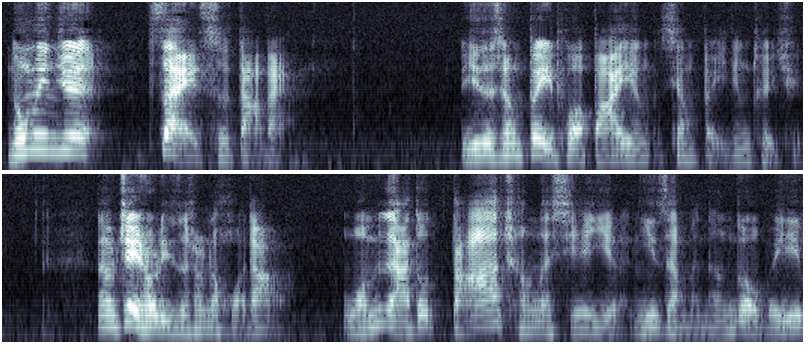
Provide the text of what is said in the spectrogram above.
农民军再次大败，李自成被迫拔营向北京退去。那么这时候李自成就火大了，我们俩都达成了协议了，你怎么能够违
